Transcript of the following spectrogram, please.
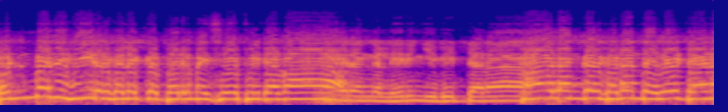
ஒன்பது வீரர்களுக்கு பெருமை சேர்த்திடவா? நேரங்கள் நெருங்கி விட்டன. காலங்கள் கடந்து விட்டன.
